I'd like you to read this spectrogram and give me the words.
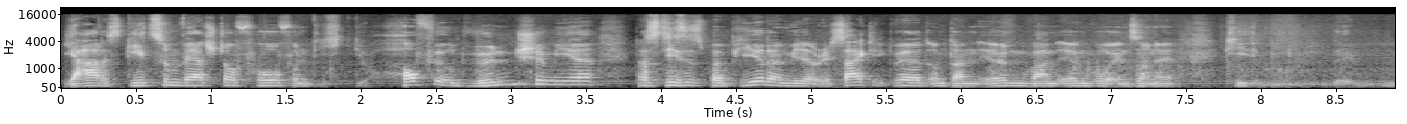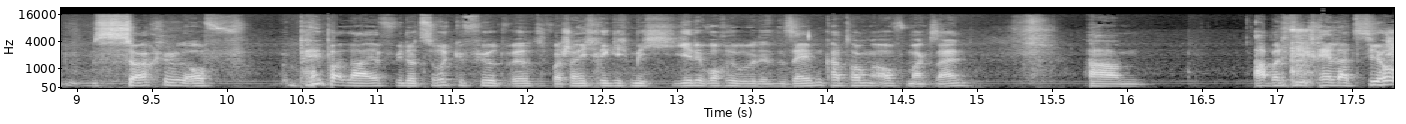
Ja, das geht zum Wertstoffhof und ich hoffe und wünsche mir, dass dieses Papier dann wieder recycelt wird und dann irgendwann irgendwo in so eine Circle of Paper Life wieder zurückgeführt wird. Wahrscheinlich rege ich mich jede Woche über denselben Karton auf, mag sein. Ähm, aber die Relation,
